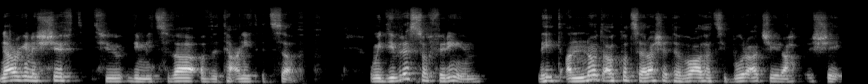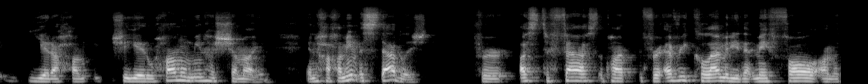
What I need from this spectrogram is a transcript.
Now we're going to shift to the mitzvah of the ta'anit itself. ומדברי סופרים, להתענות על כל צרה שתבוא על הציבור עד שירוחמו מן השמיים. And Chachamim established for us to fast upon for every calamity that may fall on the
